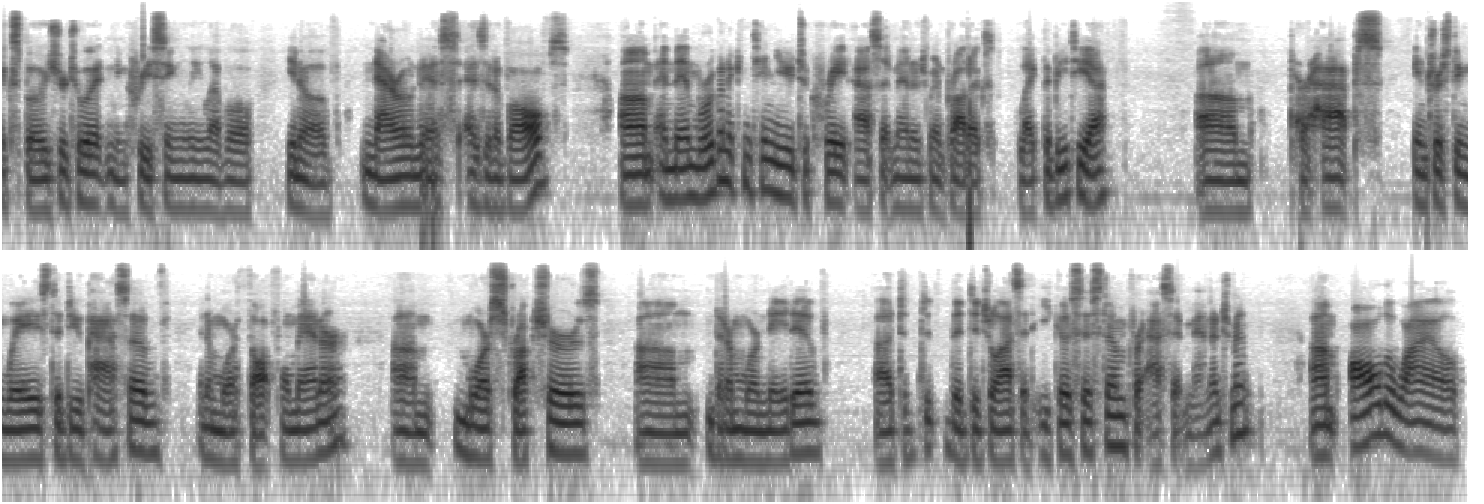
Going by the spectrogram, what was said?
exposure to it and increasingly level you know of narrowness as it evolves. Um, and then we're going to continue to create asset management products like the btf um, perhaps interesting ways to do passive in a more thoughtful manner um, more structures um, that are more native uh, to d- the digital asset ecosystem for asset management. Um, all the while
